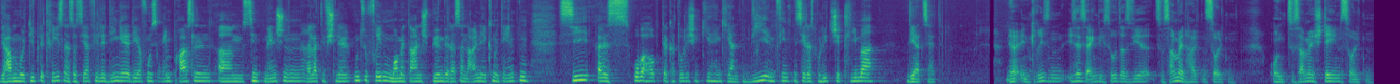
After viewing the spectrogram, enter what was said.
wir haben multiple Krisen, also sehr viele Dinge, die auf uns einprasseln, ähm, sind Menschen relativ schnell unzufrieden. Momentan spüren wir das an allen Ecken und Enden. Sie als Oberhaupt der katholischen Kirche in Kärnten, wie empfinden Sie das politische Klima derzeit? Ja, in Krisen ist es eigentlich so, dass wir zusammenhalten sollten und zusammenstehen sollten.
